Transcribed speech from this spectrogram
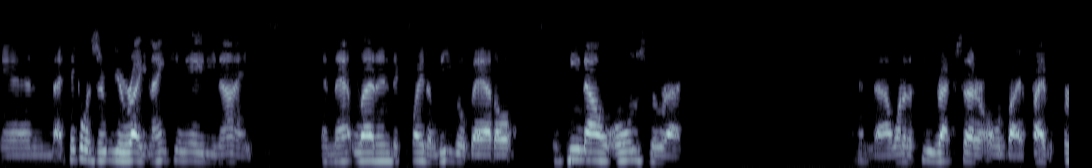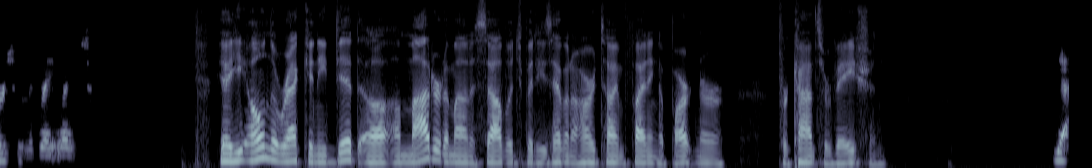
and I think it was you're right, 1989, and that led into quite a legal battle. And he now owns the wreck, and uh, one of the few wrecks that are owned by a private person in the Great Lakes. Yeah, he owned the wreck and he did uh, a moderate amount of salvage, but he's having a hard time finding a partner for conservation. Yes,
